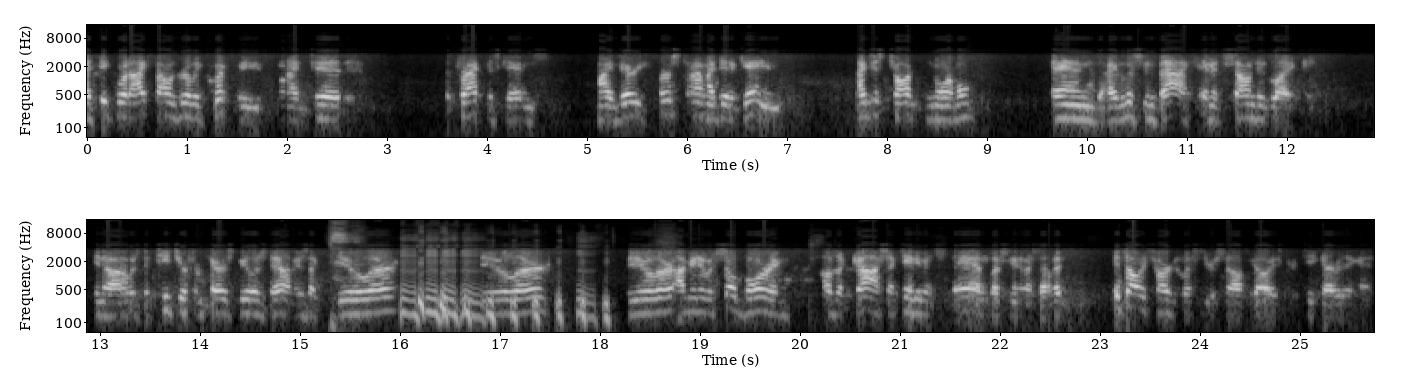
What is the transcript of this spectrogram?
I think what I found really quickly when I did the practice games, my very first time I did a game, I just talked normal, and I listened back, and it sounded like, you know, I was the teacher from Ferris Bueller's Day Off. It was like Bueller, Bueller, Bueller. I mean, it was so boring. I was like, gosh, I can't even stand listening to myself. It, it's always hard to listen to yourself. You always critique everything, and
